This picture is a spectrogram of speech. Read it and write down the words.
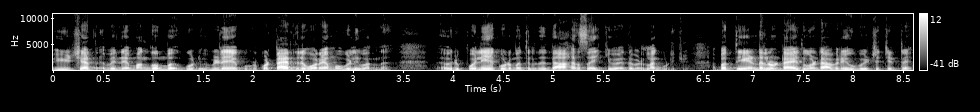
ഈ ക്ഷേത്ര പിന്നെ മങ്കൊമ്പ് ഇവിടെ കൊട്ടാരത്തിന് കുറേ മുകളിൽ വന്ന് ഒരു പൊലിയ കുടുംബത്തിൽ നിന്ന് ദാഹം സഹിക്കുവാതെ വെള്ളം കുടിച്ചു. അപ്പോൾ തേണ്ടലുണ്ടായതുകൊണ്ട് അവരെ ഉപേക്ഷിച്ചിട്ട്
